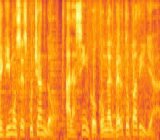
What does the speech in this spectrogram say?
Seguimos escuchando a las 5 con Alberto Padilla.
